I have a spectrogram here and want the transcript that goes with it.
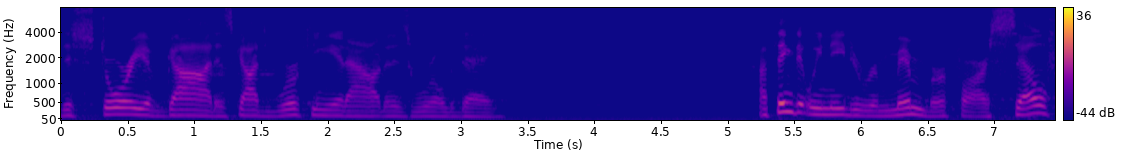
this story of God as God's working it out in His world today. I think that we need to remember for ourselves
